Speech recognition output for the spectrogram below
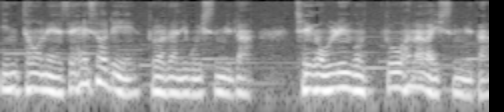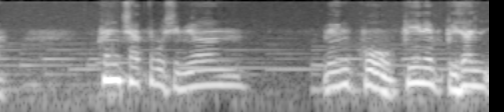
인터넷에 해설이 돌아다니고 있습니다. 제가 올린 것도 하나가 있습니다. 큰 차트 보시면 랭코, PNF 이선,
